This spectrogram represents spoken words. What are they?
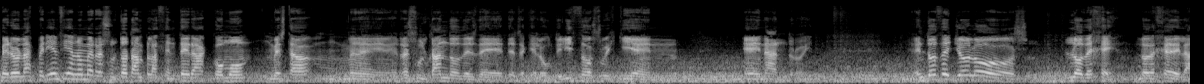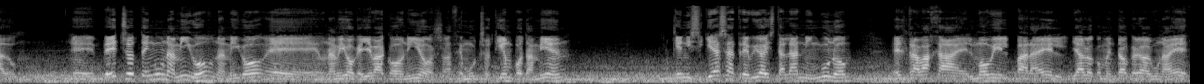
pero la experiencia no me resultó tan placentera como me está resultando desde, desde que lo utilizo SwiftKey en, en Android. Entonces yo los, lo dejé, lo dejé de lado. Eh, de hecho, tengo un amigo, un amigo, eh, un amigo que lleva con iOS hace mucho tiempo también, que ni siquiera se atrevió a instalar ninguno. Él trabaja el móvil para él, ya lo he comentado creo alguna vez,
